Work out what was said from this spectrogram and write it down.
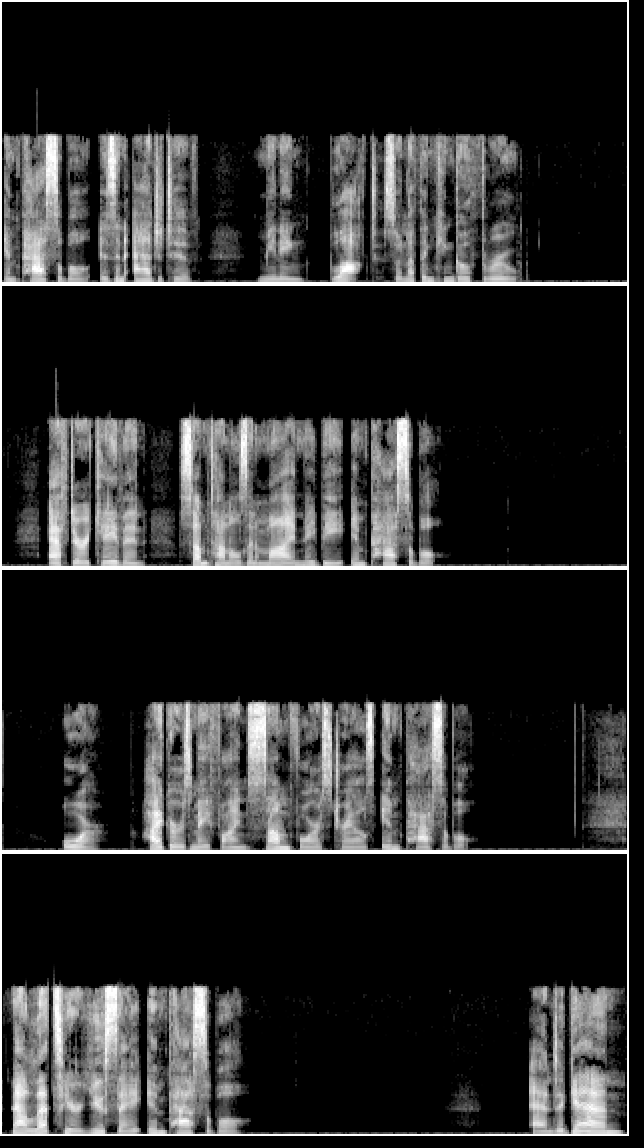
Impassable is an adjective meaning blocked so nothing can go through. After a cave in, some tunnels in a mine may be impassable. Or, hikers may find some forest trails impassable. Now let's hear you say impassable. And again.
